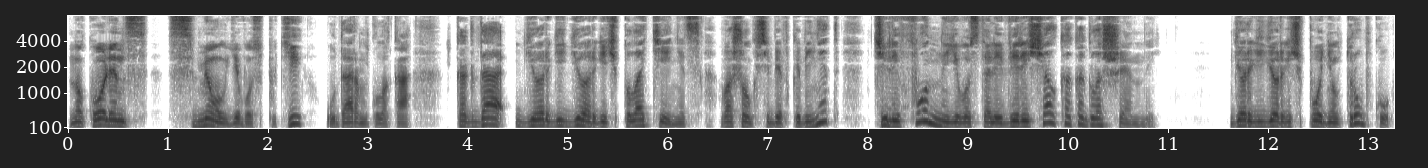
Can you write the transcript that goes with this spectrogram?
Но Коллинз смел его с пути ударом кулака. Когда Георгий Георгиевич Полотенец вошел к себе в кабинет, телефон на его столе верещал, как оглашенный. Георгий Георгиевич поднял трубку,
